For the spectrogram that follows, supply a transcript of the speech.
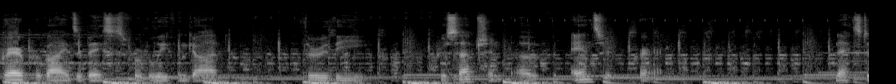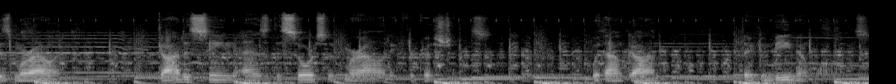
Prayer provides a basis for belief in God through the perception of answered prayer. Next is morality. God is seen as the source of morality for Christians. Without God, there can be no morals.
